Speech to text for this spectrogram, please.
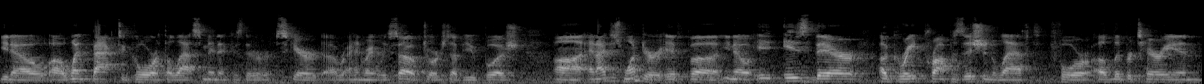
you know, uh, went back to Gore at the last minute because they're scared, uh, and rightly so, of George W. Bush. Uh, and I just wonder if, uh, you know, is there a great proposition left for a libertarian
